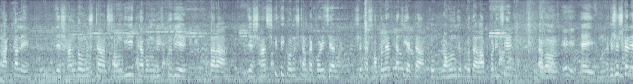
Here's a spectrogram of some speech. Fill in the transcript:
প্রাককালে যে সান্ধ্য অনুষ্ঠান, সংগীত এবং নৃত্য দিয়ে তারা যে সাংস্কৃতিক অনুষ্ঠানটা করেছেন, সেটা সকলের কাছেই একটা খুব গ্রহণযোগ্যতা লাভ করেছে। এবং এই বিশেষ করে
